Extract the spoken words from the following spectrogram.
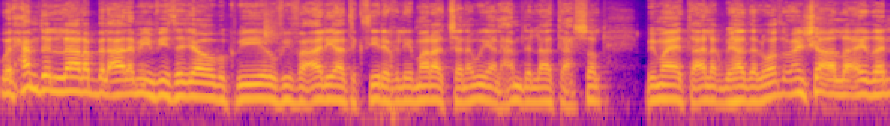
والحمد لله رب العالمين في تجاوب كبير وفي فعاليات كثيره في الامارات سنويا الحمد لله تحصل بما يتعلق بهذا الوضع وان شاء الله أيضا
